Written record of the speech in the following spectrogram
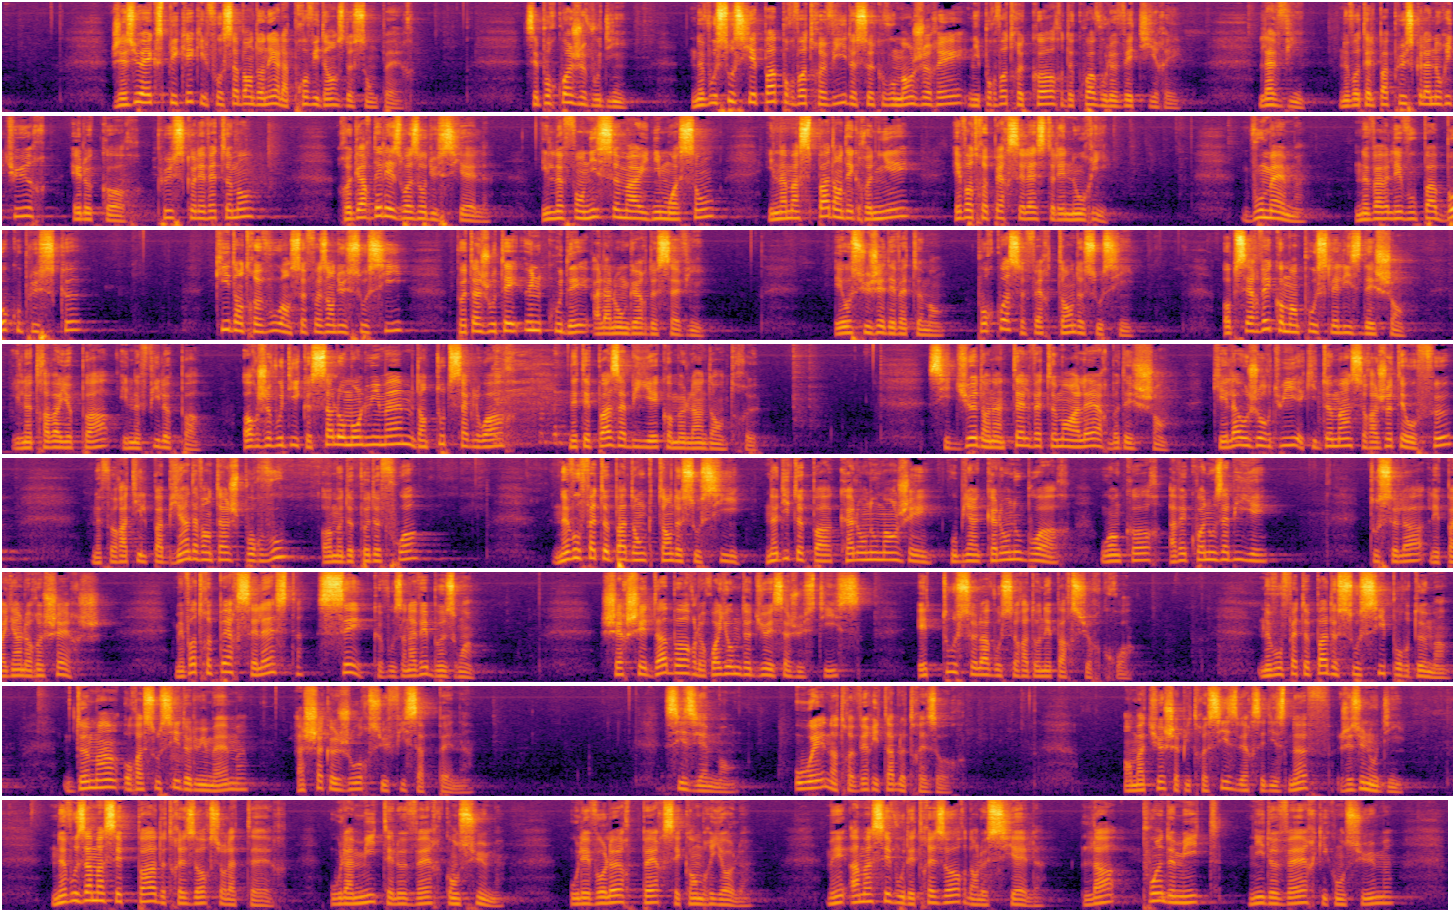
Jésus a expliqué qu'il faut s'abandonner à la providence de son Père. C'est pourquoi je vous dis, ne vous souciez pas pour votre vie de ce que vous mangerez, ni pour votre corps de quoi vous le vêtirez. La vie ne vaut-elle pas plus que la nourriture, et le corps plus que les vêtements? Regardez les oiseaux du ciel. Ils ne font ni semaille ni moisson, ils n'amassent pas dans des greniers, et votre Père céleste les nourrit. Vous-même, ne valez-vous pas beaucoup plus qu'eux? Qui d'entre vous, en se faisant du souci, peut ajouter une coudée à la longueur de sa vie? Et au sujet des vêtements, pourquoi se faire tant de soucis Observez comment poussent les lys des champs. Ils ne travaillent pas, ils ne filent pas. Or je vous dis que Salomon lui-même, dans toute sa gloire, n'était pas habillé comme l'un d'entre eux. Si Dieu donne un tel vêtement à l'herbe des champs, qui est là aujourd'hui et qui demain sera jeté au feu, ne fera-t-il pas bien davantage pour vous, hommes de peu de foi? Ne vous faites pas donc tant de soucis, ne dites pas qu'allons-nous manger, ou bien qu'allons-nous boire, ou encore avec quoi nous habiller? Tout cela, les païens le recherchent mais votre Père céleste sait que vous en avez besoin. Cherchez d'abord le royaume de Dieu et sa justice, et tout cela vous sera donné par surcroît. Ne vous faites pas de soucis pour demain. Demain aura souci de lui-même, À chaque jour suffit sa peine. Sixièmement, où est notre véritable trésor? En Matthieu chapitre 6 verset 19, Jésus nous dit Ne vous amassez pas de trésor sur la terre, où la mythe et le verre consument, où les voleurs percent et cambriolent, mais amassez-vous des trésors dans le ciel, là point de mythe ni de verre qui consume,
